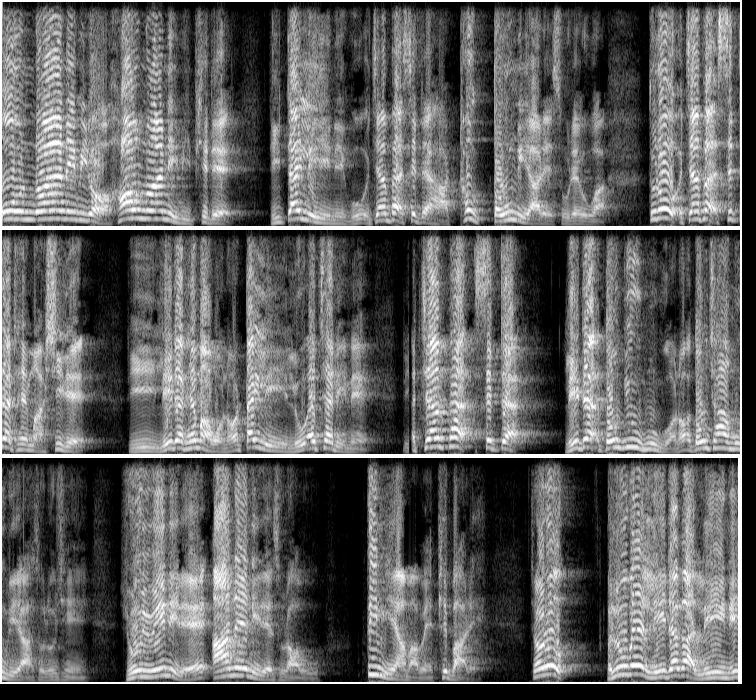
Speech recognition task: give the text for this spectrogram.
အိုနွမ်းနေပြီးတော့ဟောင်းနွမ်းနေပြီဖြစ်တဲ့ဒီတိုက်လေရင်တွေကိုအကြမ်းဖက်စစ်တပ်ဟာထုတ်သုံးနေရတယ်ဆိုတဲ့ဟိုကသူတို့အကြမ်းဖက်စစ်တပ်ထဲမှာရှိတဲ့ဒီလေတပ်ထဲမှာပေါ့နော်တိုက်လေရင်လိုအပ်ချက်တွေနဲ့ဒီအကြမ်းဖက်စစ်တပ်လေတပ်အသုံးပြုမှုပေါ့နော်အသုံးချမှုတွေဟာဆိုလို့ရှိရင်ယိုယွင်းနေတယ်အားနည်းနေတယ်ဆိုတာကို သိမြင်ရမှာပဲဖြစ်ပါတယ်ကျွန်တော်တို့ဘလို့ပဲလေတပ်ကလေရင်တွေ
